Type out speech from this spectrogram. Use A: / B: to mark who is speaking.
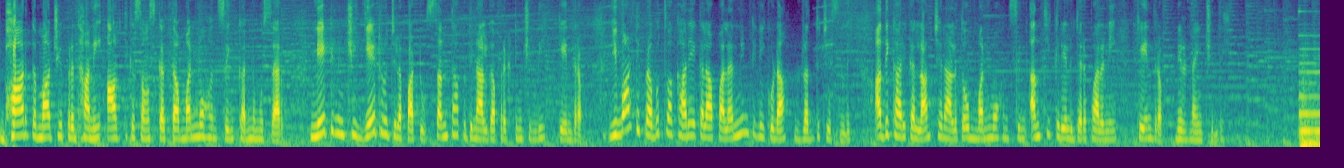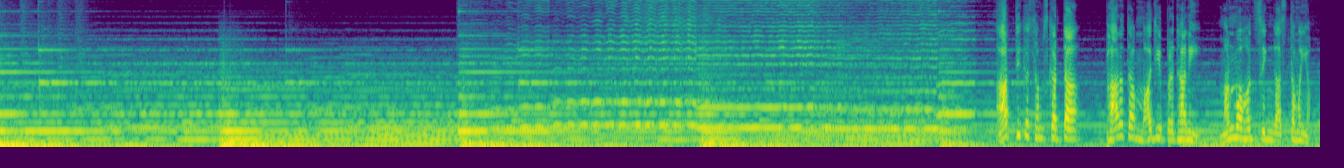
A: భారత మాజీ ప్రధాని ఆర్థిక సంస్కర్త మన్మోహన్ సింగ్ కన్నుమూశారు. నేటి నుంచి ఏడు రోజుల పాటు సంతాప దినాలుగా ప్రకటించింది కేంద్రం. ఇవాటి ప్రభుత్వ కార్యకలాపాలన్నింటినీ కూడా రద్దు చేసింది. అధికారిక లాంఛనాలతో మన్మోహన్ సింగ్ అంత్యక్రియలు జరపాలని కేంద్రం నిర్ణయించింది.
B: ఆర్థిక సంస్కర్త భారత మాజీ ప్రధాని మన్మోహన్ సింగ్ అస్తమయం.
